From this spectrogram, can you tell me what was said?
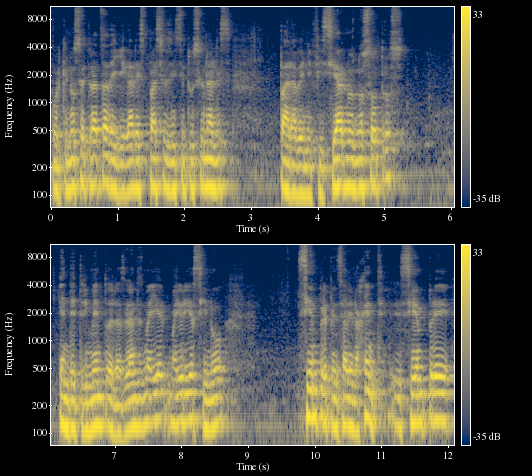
porque no se trata de llegar a espacios institucionales para beneficiarnos nosotros en detrimento de las grandes mayorías, sino siempre pensar en la gente, siempre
